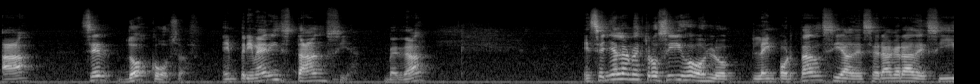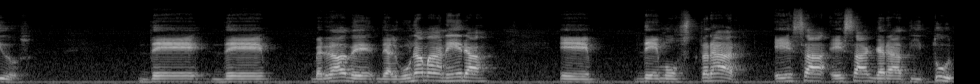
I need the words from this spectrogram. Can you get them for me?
a hacer dos cosas. En primera instancia, ¿verdad? Enseñarle a nuestros hijos la importancia de ser agradecidos, de, de ¿verdad? De, de, alguna manera eh, demostrar esa, esa gratitud,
